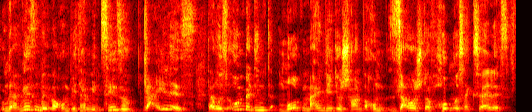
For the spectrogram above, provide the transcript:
Und wer wissen will warum Vitamin C so geil ist, da muss unbedingt morgen mein Video schauen warum Sauerstoff homosexuell ist.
